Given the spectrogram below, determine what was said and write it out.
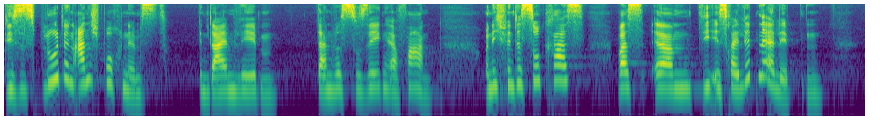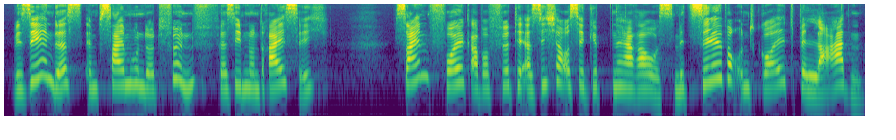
dieses Blut in Anspruch nimmst in deinem Leben dann wirst du Segen erfahren. Und ich finde es so krass, was ähm, die Israeliten erlebten. Wir sehen das im Psalm 105, Vers 37. Sein Volk aber führte er sicher aus Ägypten heraus, mit Silber und Gold beladen.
